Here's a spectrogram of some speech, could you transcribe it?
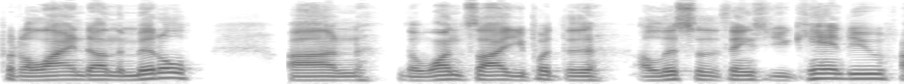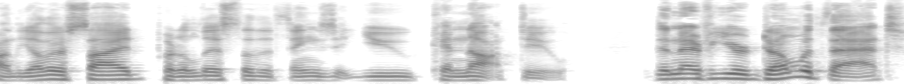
put a line down the middle. On the one side, you put the a list of the things that you can do. On the other side, put a list of the things that you cannot do. Then after you're done with that,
